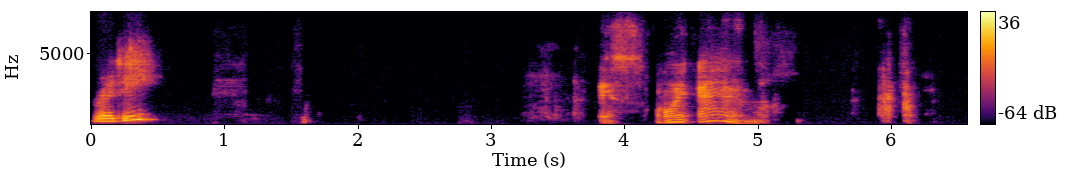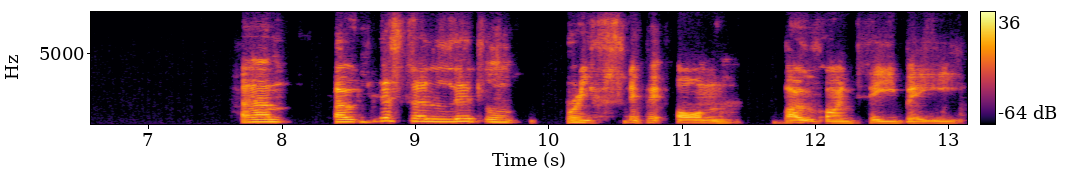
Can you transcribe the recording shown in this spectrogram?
ready? Yes, I am. Um, so just a little brief snippet on bovine TB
